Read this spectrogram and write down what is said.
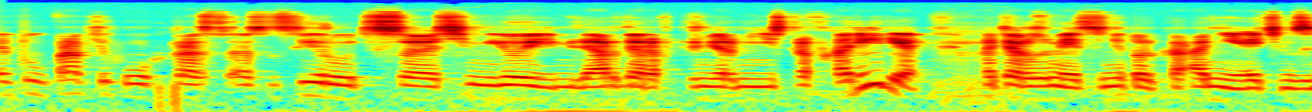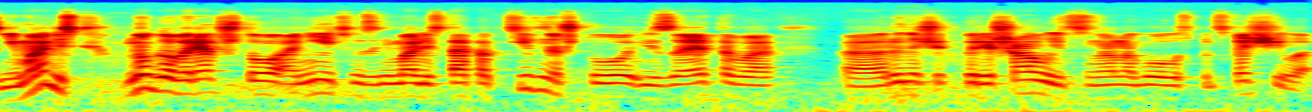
эту практику как раз ассоциируют с семьей миллиардеров премьер-министров Харири, хотя, разумеется, не только они этим занимались, но говорят, что они этим занимались так активно, что из-за этого Э, рыночек порешал, и цена на голос подскочила.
